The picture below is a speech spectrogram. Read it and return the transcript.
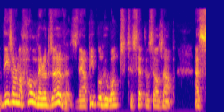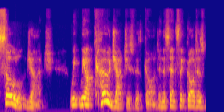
These are on the whole, they're observers. They are people who want to set themselves up as sole judge. we, we are co-judges with God in the sense that God has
